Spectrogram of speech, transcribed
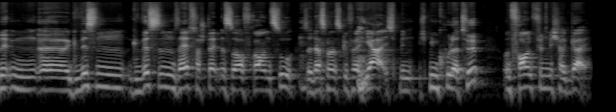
mit einem äh, gewissen, gewissen Selbstverständnis so auf Frauen zu, so dass man das Gefühl hat, ja, ich bin, ich bin ein cooler Typ und Frauen finden mich halt geil.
